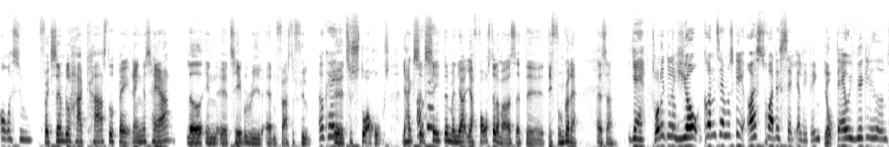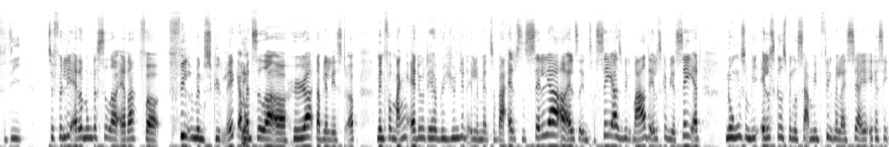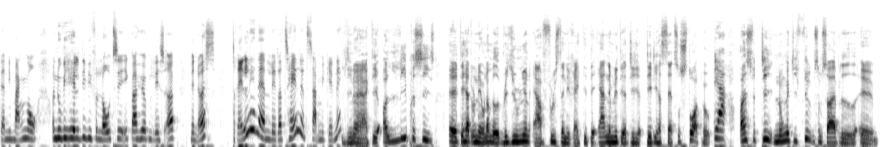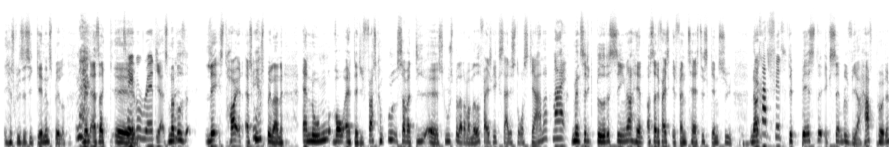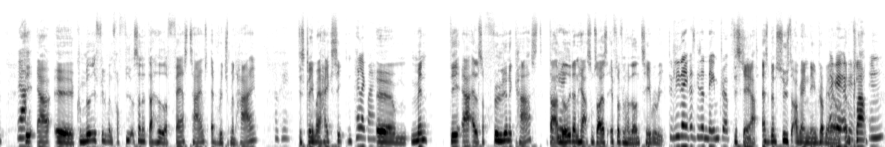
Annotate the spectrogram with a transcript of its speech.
over Zoom. For eksempel har castet bag Ringnes Herre lavet en øh, table read af den første film Okay. øh, til stor ros. Jeg har ikke selv Okay. set det, men jeg, jeg forestiller mig også, at øh, det fungerer da. Altså, Ja, tror du ikke det? jo, grunden til, at jeg måske også tror, at det sælger lidt, ikke? Jo. det er jo i virkeligheden, fordi selvfølgelig er der nogen, der sidder og er der for filmens skyld, ikke? Og Jo. man sidder og hører, der bliver læst op. Men for mange er det jo det her reunion-element, som bare altid sælger og altid interesserer os vildt meget. Det elsker vi at se, at nogen, som vi elskede, spillede sammen i en film eller en serie, ikke har set den i mange år. Og nu er vi heldige, vi får lov til ikke bare at høre dem læse op, men også drille hinanden lidt og tale lidt sammen igen, ikke? Lige nøjagtigt. Og lige præcis øh, det her, du nævner med reunion, er fuldstændig rigtigt. Det er nemlig det, de, det, de har sat så stort på. Ja. Også fordi nogle af de film, som så er blevet, øh, jeg skulle lige til at sige genindspillet, men altså... Øh, Table read. Ja, som er blevet læst højt af skuespillerne, er nogen, hvor at, da de først kom ud, så var de øh, skuespillere, der var med, faktisk ikke særlig store stjerner. Nej. Men så de blevet det senere hen, og så er det faktisk et fantastisk gensyn. Nok Det er ret fedt. det bedste eksempel, vi har haft på det, Ja. ja. det er øh, komediefilmen fra 80'erne, der hedder Fast Times at Richmond High. Okay. Disclaimer, jeg har ikke set den. Heller ikke mig. Øhm, men det er altså følgende cast, der Okay. er med i den her, som så også efterfølgende har lavet en table read. Du ligner en, der skal så name drop. Det skal jeg. Altså den sygeste omgang name drop, jeg Okay, okay, okay. Er du klar? Mm.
